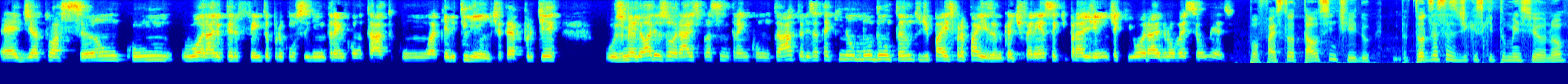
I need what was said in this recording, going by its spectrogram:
é, de atuação com o horário perfeito para conseguir entrar em contato com aquele cliente. Até porque os melhores horários para se entrar em contato, eles até que não mudam tanto de país para país. A única diferença é que para a gente aqui o horário não vai ser o mesmo. Pô, faz total sentido. Todas essas dicas que tu mencionou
